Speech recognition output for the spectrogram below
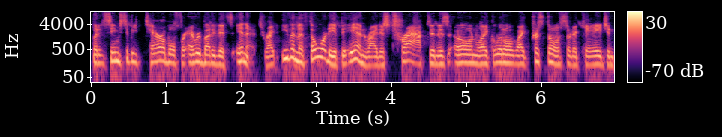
but it seems to be terrible for everybody that's in it, right? Even the authority at the end, right, is trapped in his own like little like crystal sort of cage, and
